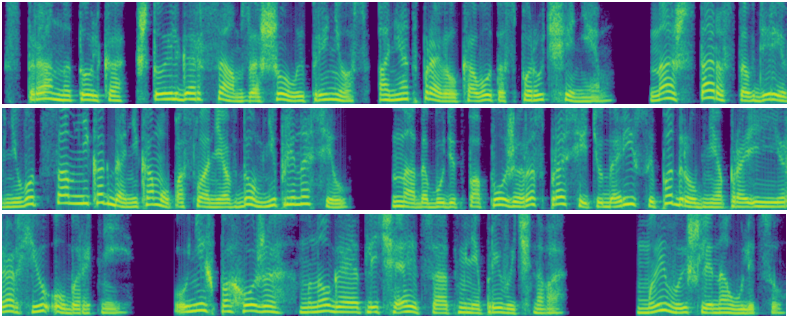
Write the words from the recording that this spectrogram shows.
Странно только, что Ильгар сам зашел и принес, а не отправил кого-то с поручением. Наш староста в деревне вот сам никогда никому послания в дом не приносил. Надо будет попозже расспросить у Дарисы подробнее про иерархию оборотней. У них, похоже, многое отличается от мне привычного. Мы вышли на улицу.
